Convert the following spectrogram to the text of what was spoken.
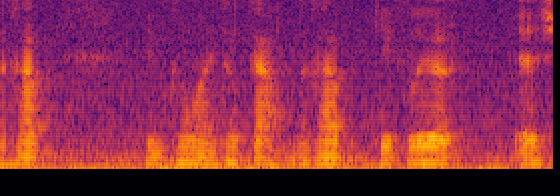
นะครับพิมพ์เครื่องหมายเท่ากับนะครับ คลิกเลือก h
